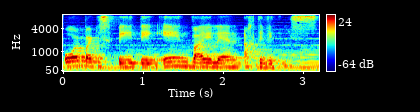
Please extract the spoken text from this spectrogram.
or participating in violent activities.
